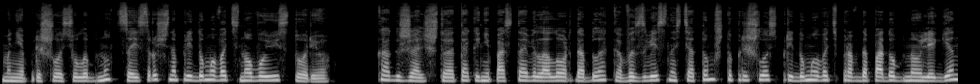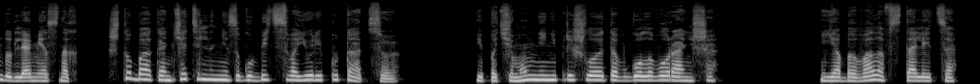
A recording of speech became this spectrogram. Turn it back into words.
Мне пришлось улыбнуться и срочно придумывать новую историю. Как жаль, что я так и не поставила лорда Блэка в известность о том, что пришлось придумывать правдоподобную легенду для местных, чтобы окончательно не загубить свою репутацию. И почему мне не пришло это в голову раньше? Я бывала в столице,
